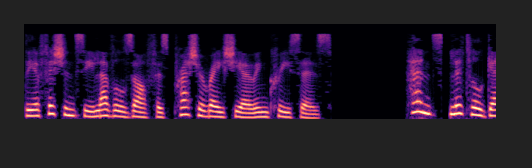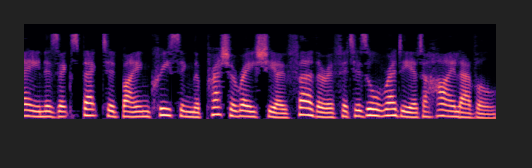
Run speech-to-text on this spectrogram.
the efficiency levels off as pressure ratio increases. Hence, little gain is expected by increasing the pressure ratio further if it is already at a high level.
